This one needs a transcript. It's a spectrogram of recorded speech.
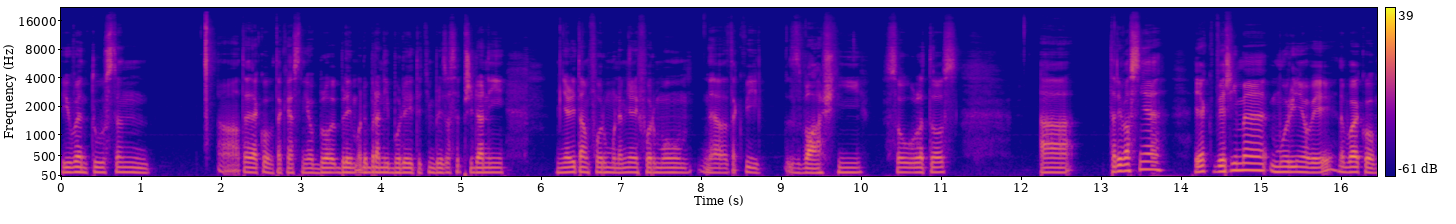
Juventus, ten a to je jako tak jasný, bylo, byly jim odebraný body, teď jim byly zase přidaný, měli tam formu, neměli formu, takový zvláštní jsou letos. A tady vlastně, jak věříme Mourinhovi, nebo jako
